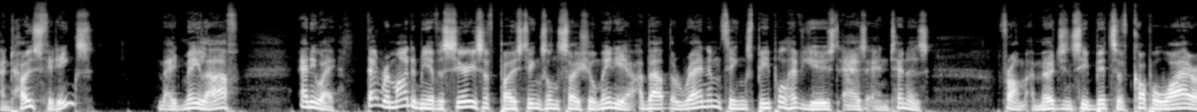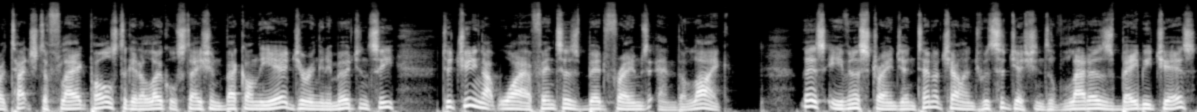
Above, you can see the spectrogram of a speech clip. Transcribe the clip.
and hose fittings. Made me laugh. Anyway, that reminded me of a series of postings on social media about the random things people have used as antennas. From emergency bits of copper wire attached to flagpoles to get a local station back on the air during an emergency, to tuning up wire fences, bed frames, and the like. There's even a strange antenna challenge with suggestions of ladders, baby chairs,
